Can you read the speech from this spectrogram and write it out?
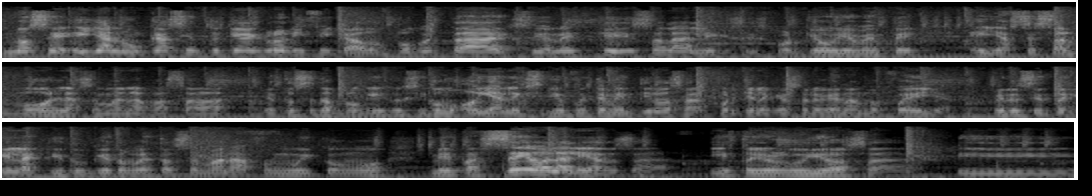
no sé, ella nunca siento que ha glorificado un poco estas acciones que hizo la Alexis, porque obviamente ella se salvó la semana pasada, entonces tampoco dijo así como, oye Alexis, que fuiste mentirosa, porque la que salió ganando fue ella. Pero siento que la actitud que tomó esta semana fue muy como, me paseo la alianza y estoy orgullosa. Y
